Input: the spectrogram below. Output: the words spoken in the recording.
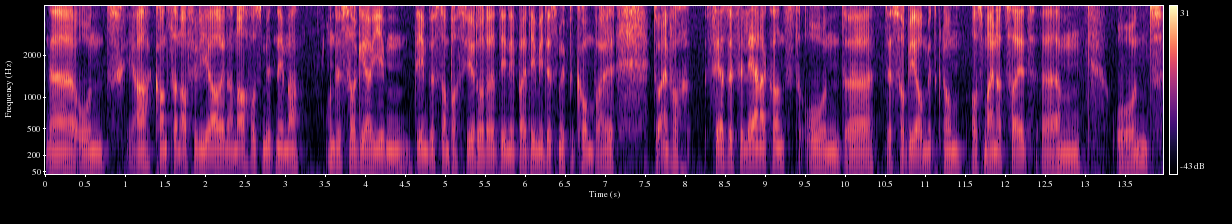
äh, und ja, kannst dann auch für die Jahre danach was mitnehmen. Und das sage ich auch jedem, dem das dann passiert oder denen, bei dem ich das mitbekomme, weil du einfach sehr, sehr viel lernen kannst. Und äh, das habe ich auch mitgenommen aus meiner Zeit. Ähm, und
